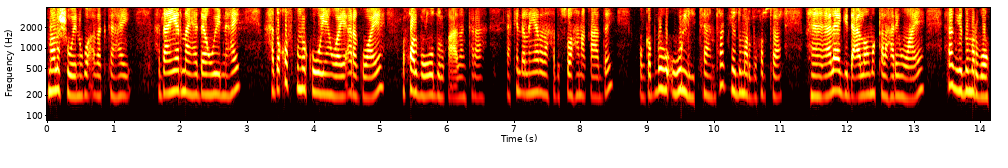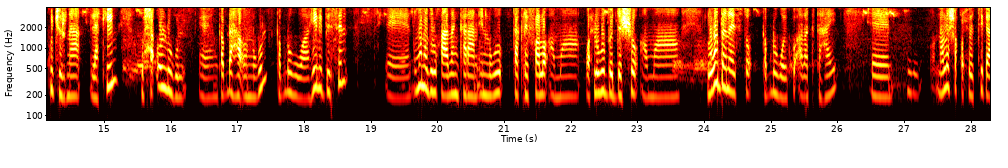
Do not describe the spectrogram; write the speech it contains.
Nolosha way nagu adag tahay. Haddaan yarnahay haddaan weynahay hadda qofku markuu weyaan waaye arag waaye wax walba wuu dulqaadan karaa. Laakiin dhallinyarada hadda soo hana qaaday oo gabdhuhu ugu liitaan rag iyo dumarba horta alaagii dhaca looma kala harin waaye. Rag iyo dumarba waan ku jirnaa. Laakiin waxaa u nugul gabdhaha u nugul gabdhuhu waa hilib bisil umana dulqaadan karaan in lagu takrifalo ama wax lagu bedasho ama lagu danaysto gabdhuhu way ku adag tahay. Nolosha qaxootiga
